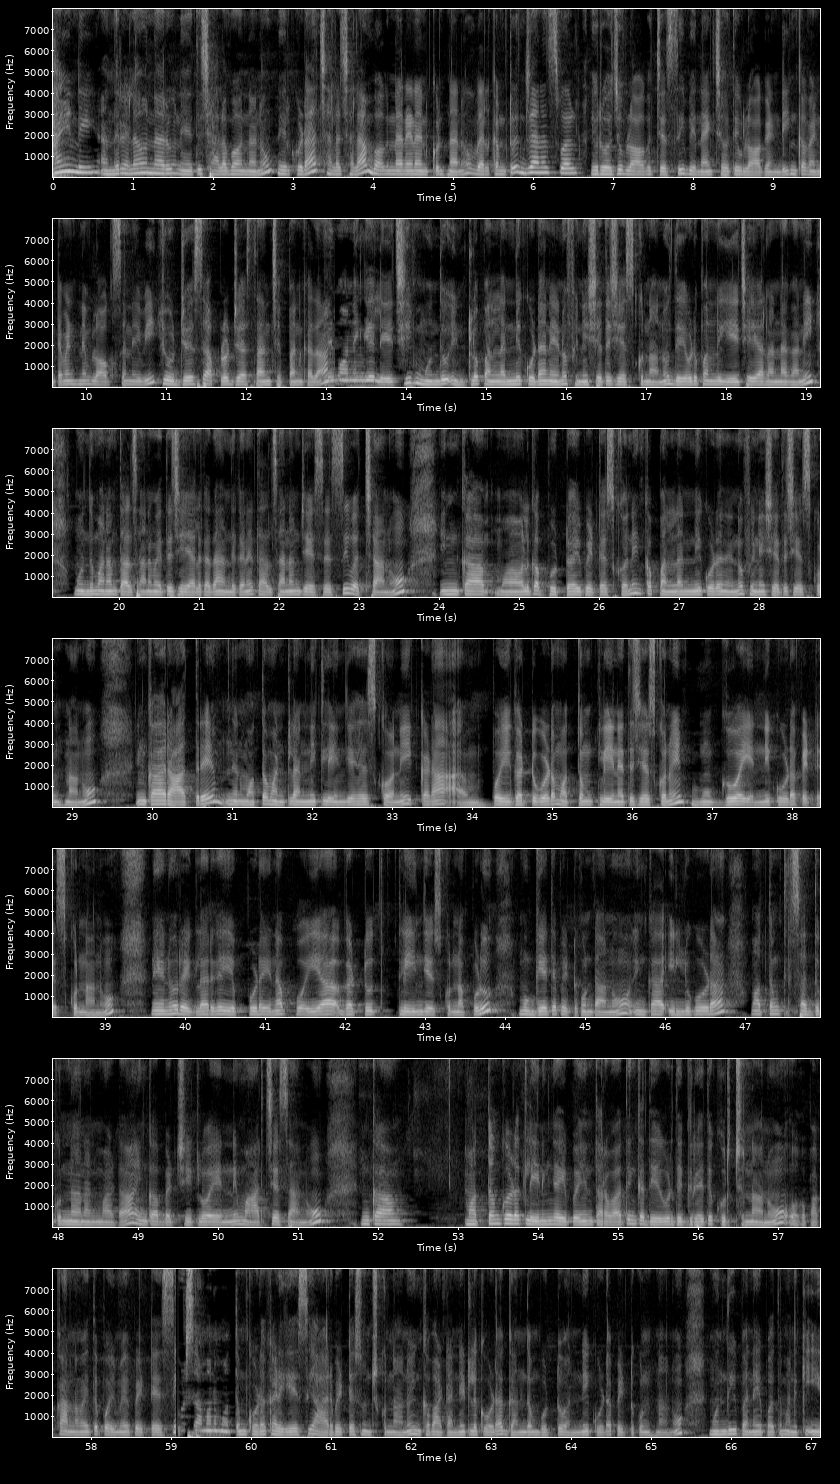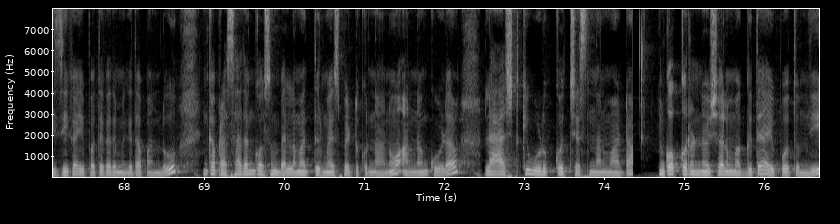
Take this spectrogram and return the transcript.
Hi అండి. అందరూ ఎలా ఉన్నారు? నేనైతే చాలా బాగున్నాను. మీరు కూడా చాలా చాలా బాగున్నారని అనుకుంటున్నాను. వెల్కమ్ టు జనస్ వరల్డ్ ఈ రోజు వ్లాగ్ వచ్చేసి వినాయక చవితి వ్లాగ్ అండి. ఇంకా వెంట వెంటనే వ్లాగ్స్ అనేవి షూట్ చేసి అప్లోడ్ చేస్తా అని చెప్పాను కదా. మార్నింగే లేచి ముందు ఇంట్లో పనులన్నీ కూడా నేను ఫినిష్ అయితే చేసుకున్నాను. దేవుడి పనులు ఏ చేయాలన్నా కానీ ముందు మనం తలసానం అయితే చేయాలి కదా. అందుకనే తలసానం చేసేసి వచ్చాను. ఇంకా మామూలుగా బొట్టు అయి పెట్టేసుకొని ఇంకా పనులన్నీ కూడా నేను ఫినిష్ అయితే చేసుకుంటున్నాను. ఇంకా రాత్రే నేను మొత్తం అంట్లన్నీ క్లీన్ చేసేసుకొని ఇక్కడ పొయ్యి గట్టు కూడా మొత్తం క్లీన్ అయితే చేసుకొని ముగ్గు అవన్నీ కూడా పెట్టేసుకున్నాను. నేను రెగ్యులర్గా ఎప్పుడైనా పొయ్యి గట్టు క్లీన్ చేసుకున్నప్పుడు ముగ్గు అయితే పెట్టుకుంటాను. ఇంకా ఇల్లు కూడా మొత్తం సర్దుకున్నాను అనమాట ఇంకా బెడ్షీట్లు అవన్నీ మార్చేశాను. ఇంకా మొత్తం కూడా క్లీనింగ్ అయిపోయిన తర్వాత ఇంకా దేవుడి దగ్గర అయితే కూర్చున్నాను. ఒక పక్క అన్నం అయితే పొయ్యి మీద పెట్టేసి సామాను మొత్తం కూడా కడిగేసి ఆరబెట్టేసి ఉంచుకున్నాను. ఇంకా వాటన్నిటిలో కూడా గంధం బొట్టు అన్నీ కూడా పెట్టుకుంటున్నాను. ముందు ఈ పని అయిపోతే మనకి ఈజీగా అయిపోతాయి కదా మిగతా పనులు. ఇంకా ప్రసాదం కోసం బెల్లం అది తురిమేసి పెట్టుకున్నాను. అన్నం కూడా లాస్ట్కి ఉడుక్కొచ్చేసింది అనమాట ఇంకొక రెండు నిమిషాలు మగ్గితే అయిపోతుంది.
